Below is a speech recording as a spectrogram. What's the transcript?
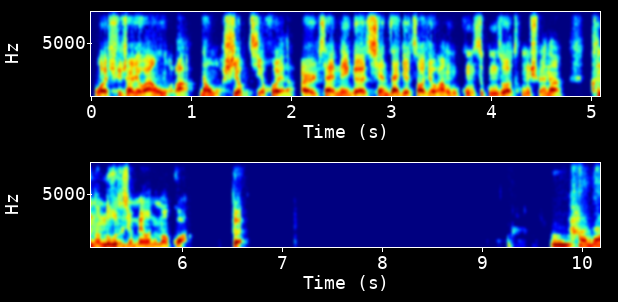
我去朝九晚五了，那我是有机会的。而在那个现在就朝九晚五公司工作的同学呢，可能路子就没有那么广。嗯，好的，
